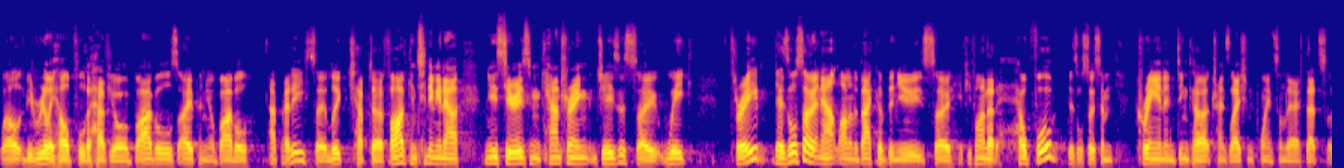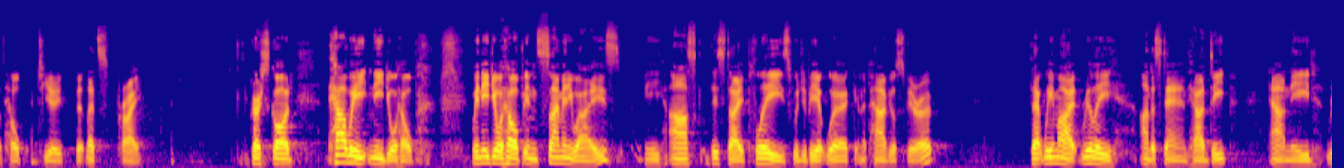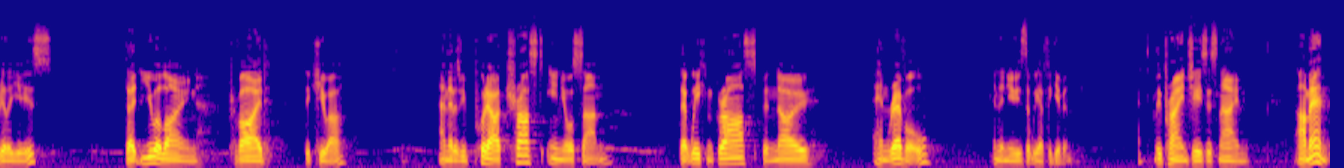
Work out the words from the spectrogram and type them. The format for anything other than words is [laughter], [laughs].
Well, it'd be really helpful to have your Bibles open, your Bible app ready. So, Luke chapter 5, continuing in our new series, Encountering Jesus. So, week three. There's also an outline on the back of the news. So, if you find that helpful, there's also some Korean and Dinka translation points on there if that's of help to you. But let's pray. Gracious God, how we need your help. We need your help in so many ways we ask this day, please, would you be at work in the power of your Spirit, that we might really understand how deep our need really is, that you alone provide the cure, and that as we put our trust in your Son, that we can grasp and know and revel in the news that we are forgiven. We pray in Jesus' name. Amen.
